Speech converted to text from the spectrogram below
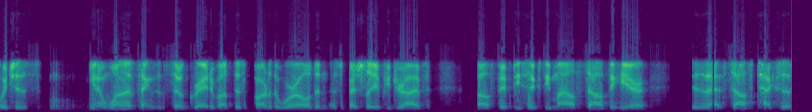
which is you know one of the things that's so great about this part of the world, and especially if you drive about 50, 60 miles south of here, is that South Texas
